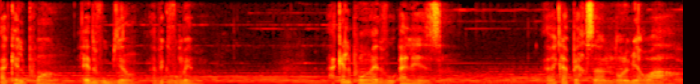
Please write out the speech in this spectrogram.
À quel point êtes-vous bien avec vous-même? À quel point êtes-vous à l'aise avec la personne dans le miroir?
